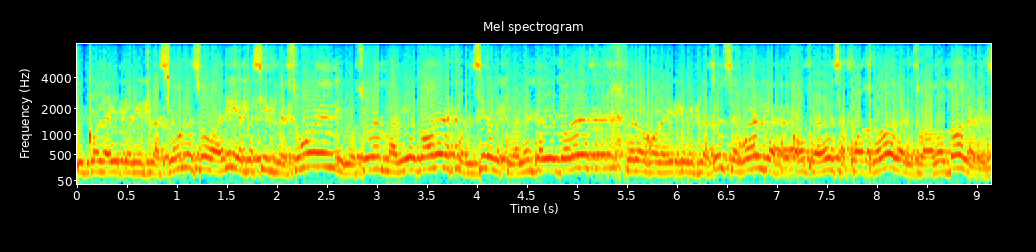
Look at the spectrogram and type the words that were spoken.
Y con la hiperinflación eso varía, es decir, le suben y lo suben a 10 dólares, por decir el equivalente a 10 dólares, pero con la hiperinflación se vuelve otra vez a 4 dólares o a 2 dólares.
